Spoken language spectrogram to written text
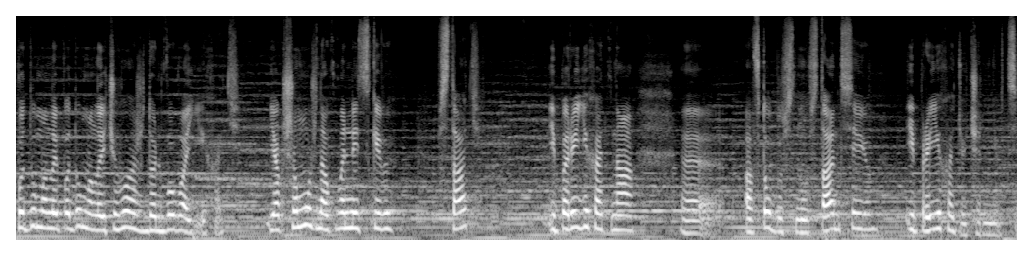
подумали, подумали, чого аж до Львова їхати. Якщо можна в Хмельницький встати і переїхати на е, автобусну станцію і приїхати у Чернівці.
